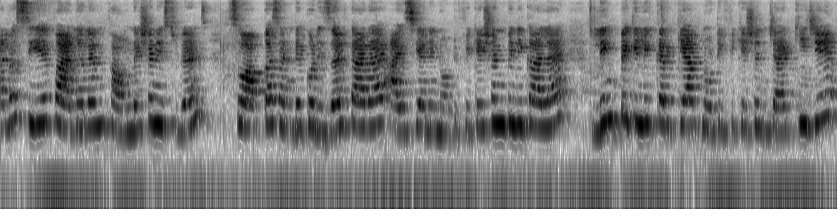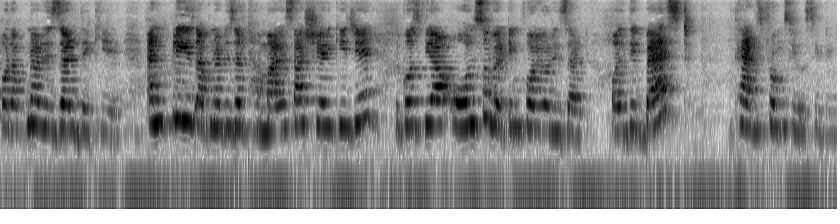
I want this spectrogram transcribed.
Hello CA final and foundation students so आपका संडे को रिज़ल्ट आ रहा है आईसीआई ने नोटिफिकेशन भी निकाला है. लिंक पे क्लिक करके आप नोटिफिकेशन चेक कीजिए और अपना रिज़ल्ट देखिए. एंड प्लीज़ अपना रिज़ल्ट हमारे साथ शेयर कीजिए because we are also waiting for your result all the best thanks from COCD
